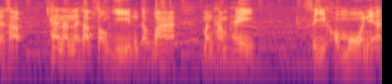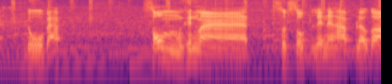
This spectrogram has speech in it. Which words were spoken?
นะครับ แค่นั้นนะครับ2ยีนแต่ว่ามันทำให้สีของโมเนี่ยดูแบบส้มขึ้นมาสุดๆเลยนะครับ แล้วก็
